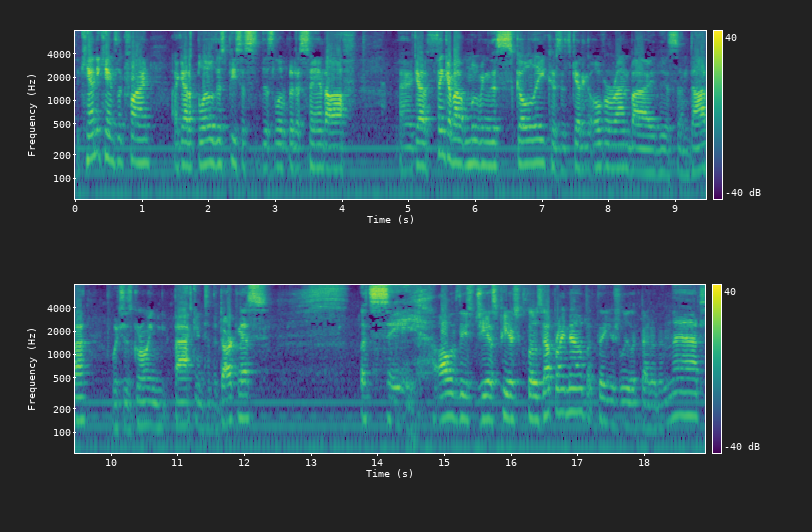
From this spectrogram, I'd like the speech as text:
The candy canes look fine. I gotta blow this piece of, this little bit of sand off. I gotta think about moving this scoli because it's getting overrun by this undata which is growing back into the darkness. Let's see, all of these GSPs closed up right now, but they usually look better than that.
